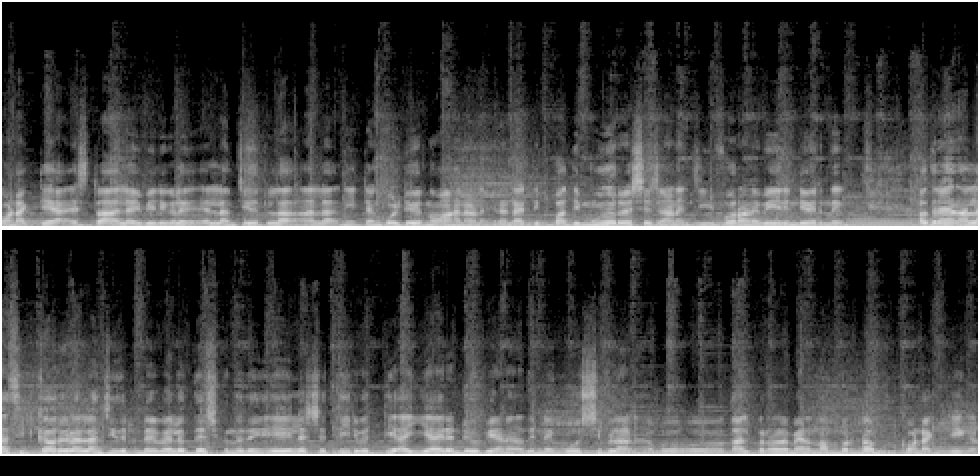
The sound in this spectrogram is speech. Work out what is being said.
കോൺടാക്ട് ചെയ്യുക. എക്സ്ട്രാ ലൈബിലുകൾ എല്ലാം ചെയ്തിട്ടുള്ള നല്ല നീറ്റ് ആൻഡ് ക്വാളിറ്റി വരുന്ന വാഹനമാണ്. രണ്ടായിരത്തി പതിമൂന്ന് രജിസ്ട്രേഷൻ ആണ് ജി ഫോർ ആണ് വേരിയന്റ് വരുന്നത്. അതിനായി നല്ല സീറ്റ് കവറുകളെല്ലാം ചെയ്തിട്ടുണ്ട്. വില ഉദ്ദേശിക്കുന്നത് ഏഴ് ലക്ഷത്തി ഇരുപത്തി അയ്യായിരം രൂപയാണ്. അത് നെഗോഷ്യബിൾ ആണ്. അപ്പോൾ താല്പര്യമുള്ള മേഡം നമ്പർ ഉണ്ടാവും. കോൺടാക്ട് ചെയ്യുക.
